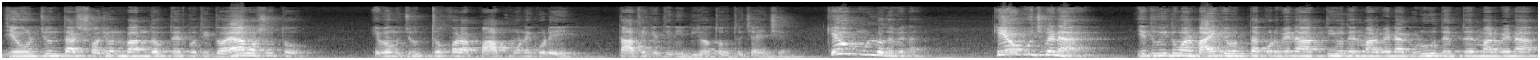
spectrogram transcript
যে অর্জুন তার স্বজন বান্ধবদের প্রতি দয়াবশত এবং যুদ্ধ করা পাপ মনে করে তা থেকে তিনি বিরত হতে চাইছেন। কেউ মূল্য দেবে না। কেউ বুঝবে না যে তুমি তোমার ভাইকে হত্যা করবে না, আত্মীয়দের মারবে না, গুরুদেবদের মারবে না।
